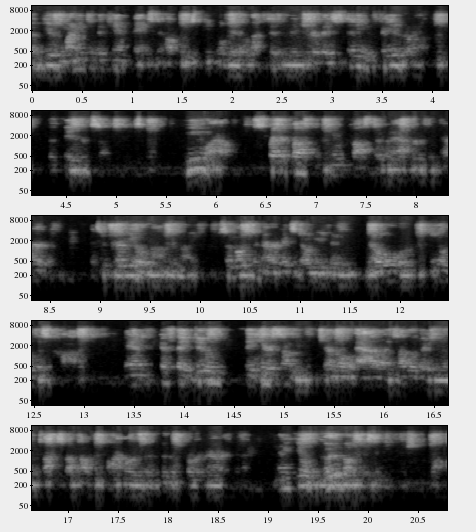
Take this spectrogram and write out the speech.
but give money to the campaigns to help these people get elected and make sure they stay in favor of the favorite subsidies. Meanwhile, spread across the human cost of an average American, it's a trivial amount of money. So most Americans don't even know or feel this cost. And if they do, they hear some general ad on television that talks about how the farmers are good for America. And they feel good about this policy.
